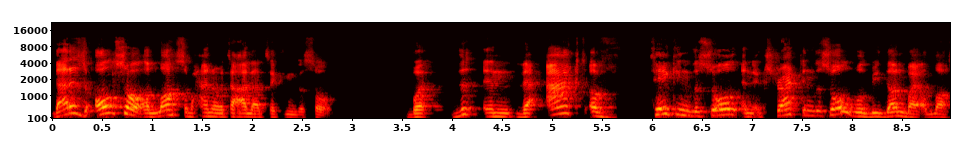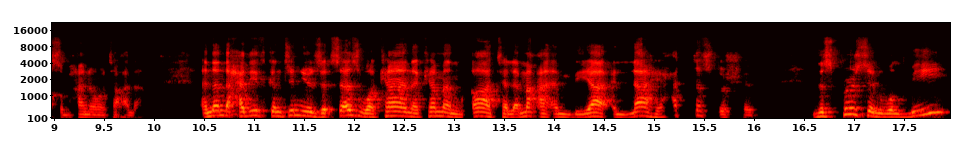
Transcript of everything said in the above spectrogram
that is also Allah subhanahu wa ta'ala taking the soul. But the, in the act of taking the soul and extracting the soul will be done by Allah subhanahu wa ta'ala. And then the hadith continues, it says, وَكَانَ كَمَنْ قَاتَلَ مَعَ أَنْبِيَاءِ اللَّهِ حَتَّى اسْتُشْهِدْ This person will be,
